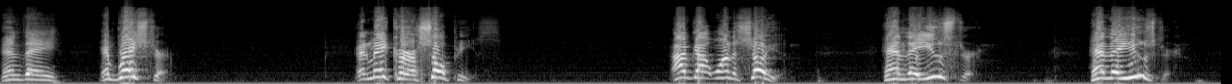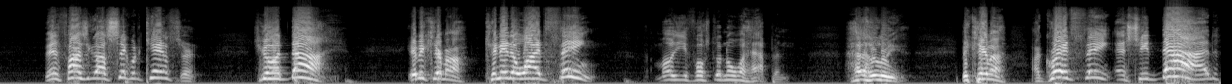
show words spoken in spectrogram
And they embraced her and make her a showpiece. I've got one to show you. And they used her. And they used her. Then finally she got sick with cancer. She's going to die. It became a Canada-wide thing. Most of you folks don't know what happened. Hallelujah became a, a great thing, and she died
